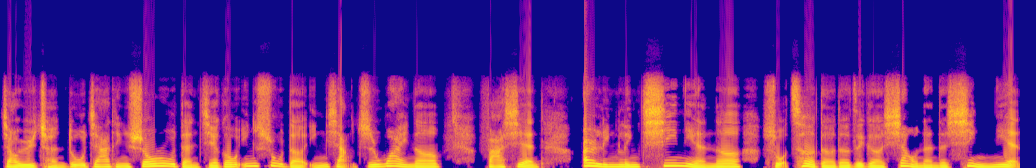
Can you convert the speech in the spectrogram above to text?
教育程度、家庭收入等结构因素的影响之外呢，发现二零零七年呢所测得的这个效能的信念，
